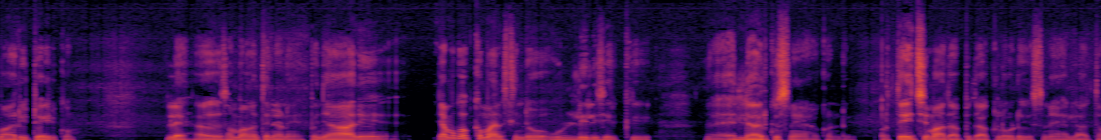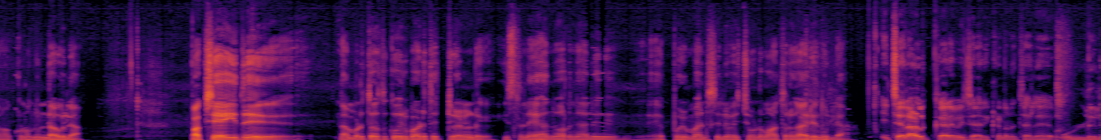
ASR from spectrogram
മാറിയിട്ടുമായിരിക്കും അല്ലേ? അത് സംഭവം അങ്ങനെ തന്നെയാണ്. ഇപ്പം ഞാൻ നമുക്കൊക്കെ മനസ്സിന്റെ ഉള്ളിൽ ശരിക്ക് എല്ലാവർക്കും സ്നേഹമൊക്കെ ഉണ്ട്. പ്രത്യേകിച്ച് മാതാപിതാക്കളോട് സ്നേഹമില്ലാത്ത മക്കളൊന്നും ഉണ്ടാവില്ല. പക്ഷേ ഇത് നമ്മുടെ അടുത്തൊക്കെ ഒരുപാട് തെറ്റുകളുണ്ട്. ഈ സ്നേഹം എന്ന് പറഞ്ഞാൽ എപ്പോഴും മനസ്സിൽ വെച്ചുകൊണ്ട് മാത്രം കാര്യമൊന്നുമില്ല. ഈ ചില ആൾക്കാരെ വിചാരിക്കണമെന്ന് വെച്ചാൽ ഉള്ളിൽ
